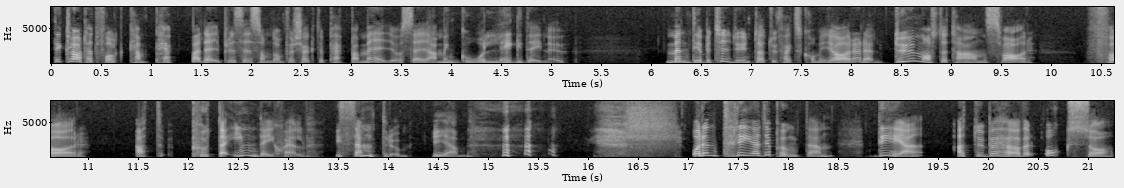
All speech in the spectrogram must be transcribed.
Det är klart att folk kan peppa dig, precis som de försökte peppa mig och säga men gå och lägg dig nu. Men det betyder inte att du faktiskt kommer göra det. Du måste ta ansvar för att putta in dig själv i centrum igen. och den tredje punkten, det är att du behöver också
